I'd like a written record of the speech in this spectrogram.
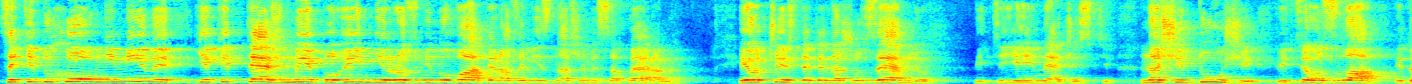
Це ті духовні міни, які теж ми повинні розмінувати разом із нашими саперами і очистити нашу землю від цієї нечисті, наші душі від цього зла, від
